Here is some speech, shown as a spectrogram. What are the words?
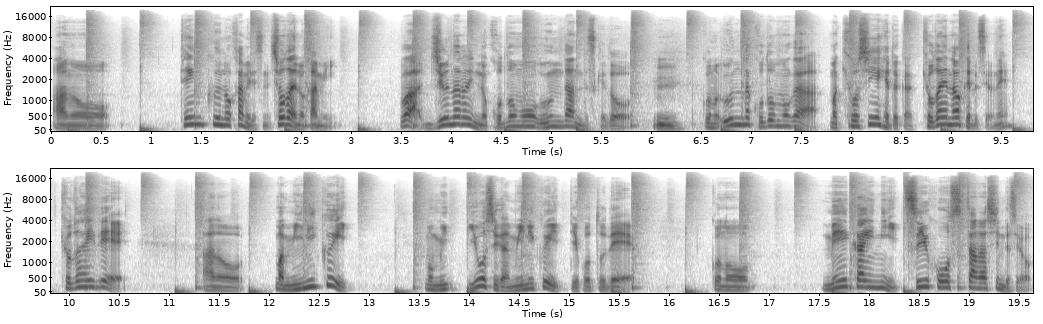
あの天空の神ですね。初代の神は17人の子供を産んだんですけどうん。この産んだ子供がまあ、巨神兵というか巨大なわけですよね。巨大であの、まあ、醜いもうみ容姿が醜いっていうことでこの冥界に追放したらしいんですよ。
